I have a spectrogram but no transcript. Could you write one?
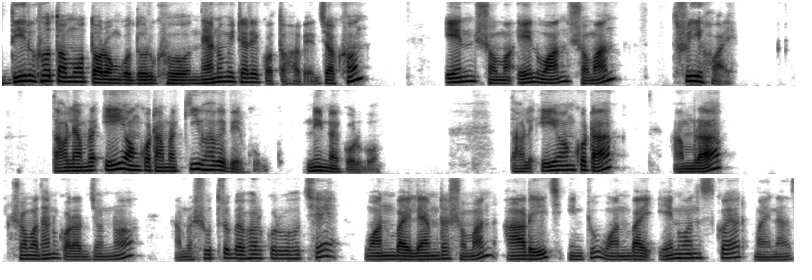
দীর্ঘতম তরঙ্গ দৈর্ঘ্য ন্যানোমিটারে কত হবে? যখন n সমান n1 সমান থ্রি হয়। তাহলে আমরা এই অঙ্কটা আমরা কীভাবে বের নির্ণয় করব? তাহলে এই অঙ্কটা আমরা সমাধান করার জন্য আমরা সূত্র ব্যবহার করব হচ্ছে 1 বাই ল্যামডা সমান R H into one by N one square minus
